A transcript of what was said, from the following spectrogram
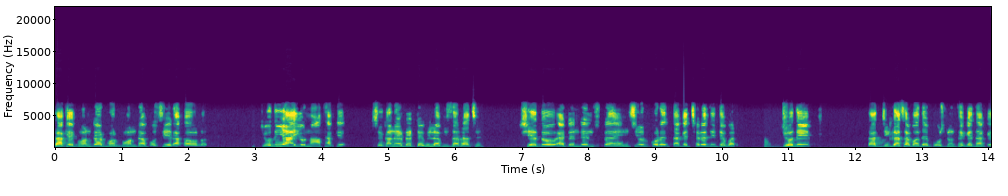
তাকে ঘণ্টার পর ঘণ্টা বসিয়ে রাখা হলো। যদি আইও না থাকে, সেখানে একটা টেবিল অফিসার আছে, সে তো অ্যাটেন্ডেন্সটা এনশিওর করে তাকে ছেড়ে দিতে পারে। যদি তার জিজ্ঞাসাবাদে প্রশ্ন থেকে থাকে,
